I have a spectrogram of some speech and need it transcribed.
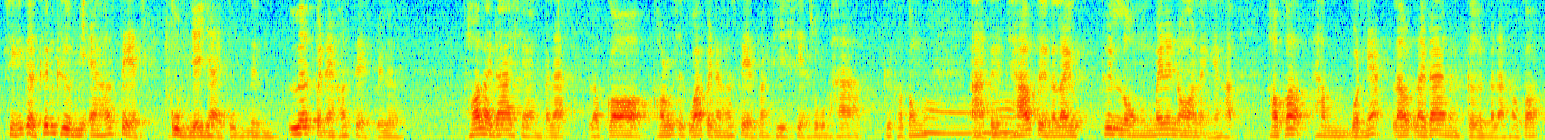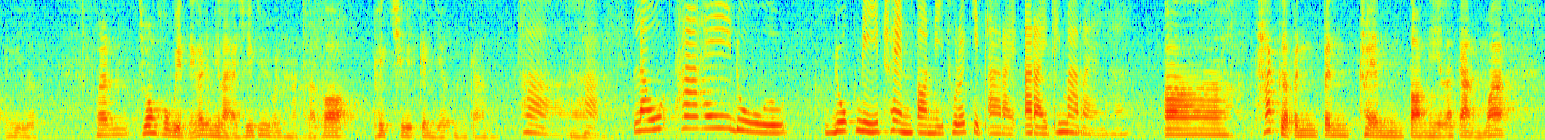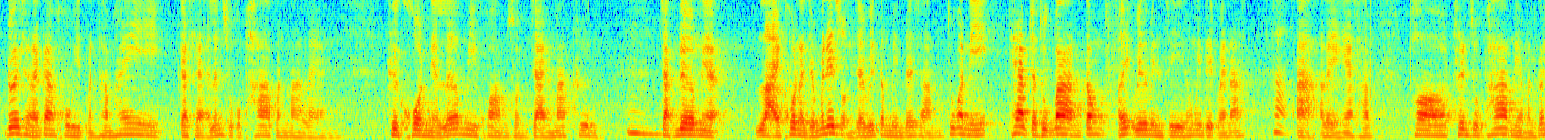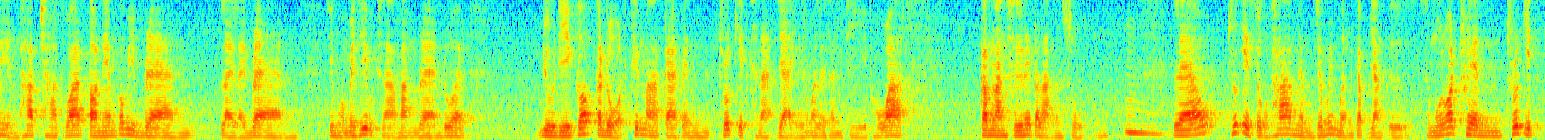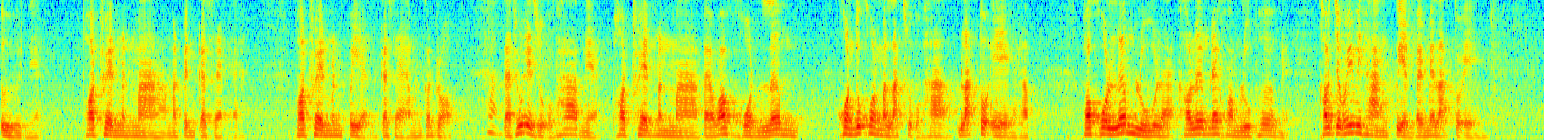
สิ่งที่เกิดขึ้นคือมีแอร์โฮสเตสกลุ่มใหญ่ๆ กลุ่มหนึ่งเลิกเป็นแอร์โฮสเตสไปเลย เพราะรายได้แซงไปแล้ว แล้วก็เขารู้สึกว่าเป็นแอร์โฮสเตสบางทีเสียสุขภาพ คือเขาต้องอ๋ออ่อ่าตื่นเช้าตื่นอะไรขึ้นลงไม่ได้นอนอะไรอย่างเงี้ยครับเขาก็ทำบนเนี้ยแล้วรายได้มันเกินไปแล้วเขาก็ไอ้นี่เลย เพราะฉะนั้นช่วงโควิดเนี่ยก็จะมีหลายอาชีพที่มีปัญหา แล้วก็พลิกชีวิตกันเยอะเหมือนกัน ค่ะใช่ค่ะแล้วถ้าให้ดู ยุคนี้เทรนด์ตอนนี้ธุรกิจอะไรอะไรที่มาแรงคะอ่าถ้าเกิดเป็นเป็นเทรนด์ตอนนี้แล้วกันว่าด้วยสถานการณ์โควิดมันทำให้กระแสเรื่องสุขภาพมันมาแรง คือคนเนี่ยเริ่มมีความสนใจมากขึ้นอืมจากเดิมเนี่ยหลายคนอาจจะไม่ได้สนใจวิตามินด้วยซ้ำทุกวันนี้แทบจะทุกบ้านต้องเฮ้ยวิตามินซีต้องมีติดไว้นะค่ะอ่าอะไรอย่างเงี้ยครับพอเทรนด์สุขภาพเนี่ยมันก็เห็นภาพชัดว่าตอนนี้มันก็มีแบรนด์หลาย ๆ แบรนด์จริงผมเป็นที่ปรึกษาบางแบรนด์ด้วย อยู่ดีก็กระโดดขึ้นมากลายเป็นธุรกิจขนาดใหญ่ขึ้นมาเลยทันที เพราะว่ากำลังซื้อในตลาดมันสูงอืมแล้วธุรกิจสุขภาพเนี่ยมันจะไม่เหมือนกับอย่างอื่น สมมุติว่าเทรนด์ธุรกิจอื่นเนี่ยพอเทรนด์มันมามันเป็นกระแส พอเทรนด์มันเปลี่ยนกระแสมันก็ดรอปค่ะแต่ธุรกิจสุขภาพเนี่ยพอเทรนด์มันมาแปลว่าคนเริ่มคนทุกคนมันรักสุขภาพ รักตัวเองอะครับพอคนเริ่มรู้แล้วเขาเริ่มได้ความรู้เพิ่มเนี่ยเขาจะไม่มีทางเปลี่ยนไปไม่รักตัวเอง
